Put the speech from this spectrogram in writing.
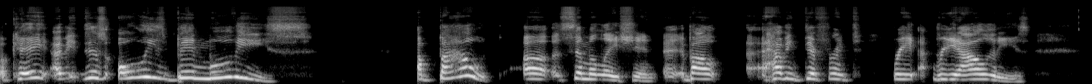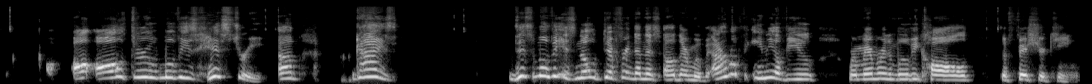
Okay, I mean, there's always been movies about uh, assimilation, about having different re- realities, all, all, through movies' history. Um, guys, this movie is no different than this other movie. I don't know if any of you remember the movie called The Fisher King.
